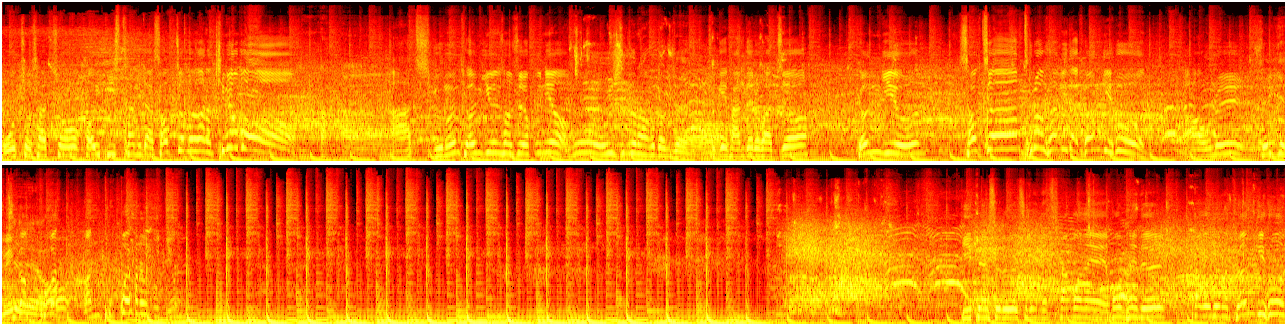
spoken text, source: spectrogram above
5초 4초 거의 비슷합니다. 석점으로 가는 김효범. 아 지금은 변기훈 선수였군요. 뭐 의식을 하고 던져요. 크게 반대로 봤죠. 변기훈 석점 들어갑니다. 변기훈. 아 오늘 세 개째예요. 외곽포가 많이 폭발하는군요. 디펜스를 외치고 있는 창원의 홈핸들 파고드는 변기훈.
